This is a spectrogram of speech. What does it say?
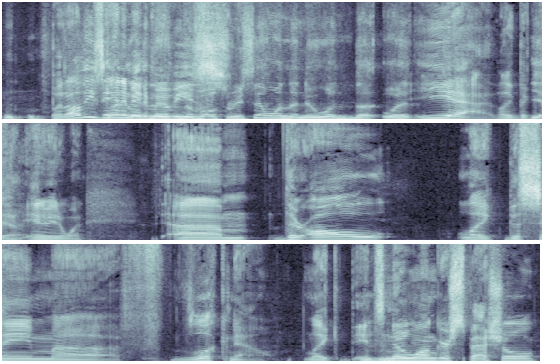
but all these animated the, movies, The most recent one, the new one, the with yeah, like the Yeah. animated one. Um, they're all like the same uh, f- look now. Like it's Mm-hmm. no longer special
